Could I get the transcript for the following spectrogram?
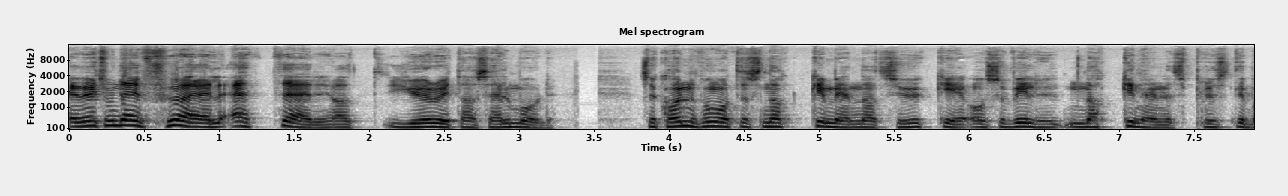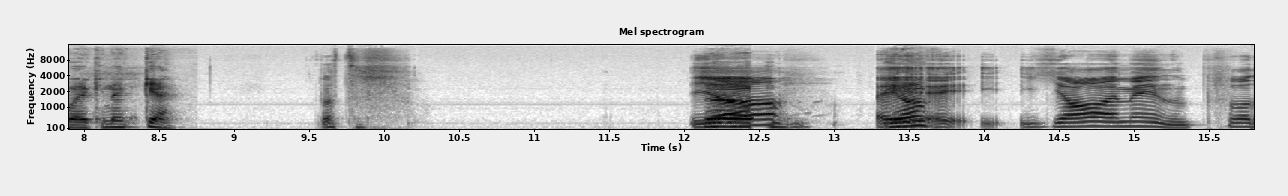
jeg vet ikke om det er før eller etter at Yuri tar selvmord. Så kan hun på en måte snakke med Natsuki, og så vil nakken hennes plutselig bare knekke. What the f... Ja jeg, ja. jeg, ja, jeg mener på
